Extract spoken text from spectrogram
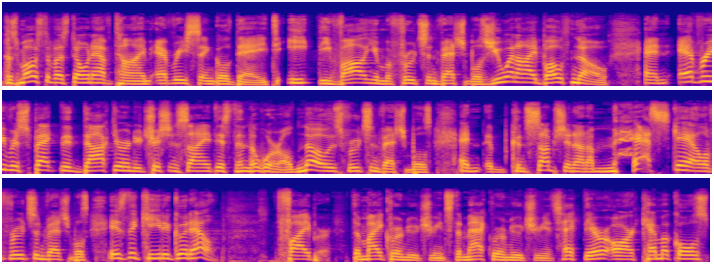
because most of us don't have time every single day to eat the volume of fruits and vegetables you and I both know, and every respected doctor or nutrition scientist in the world knows fruits and vegetables and uh, consumption on a mass scale of fruits and vegetables is the key to good health. Fiber, the micronutrients, the macronutrients. Heck, there are chemicals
